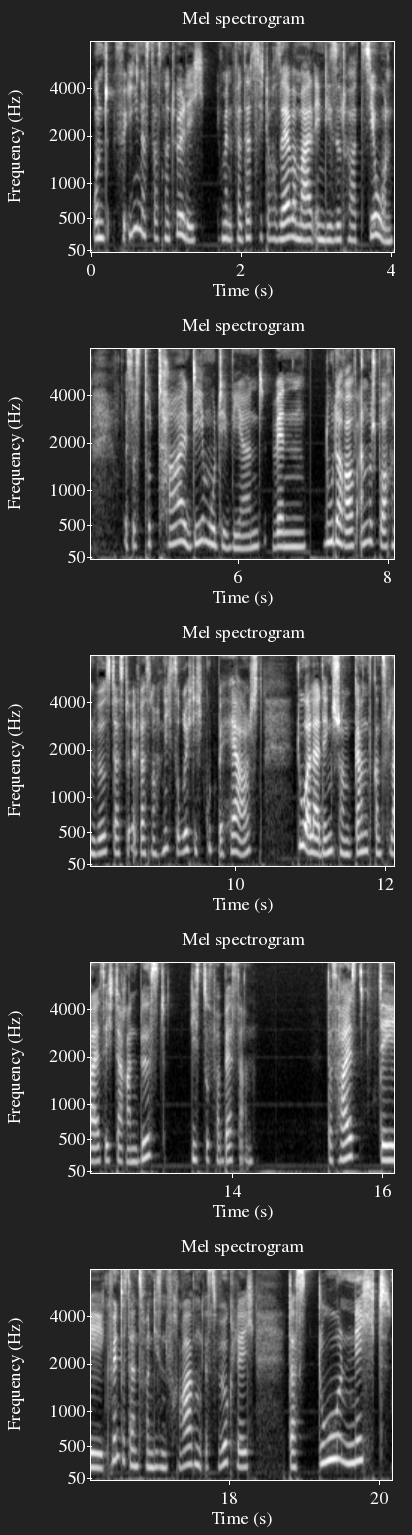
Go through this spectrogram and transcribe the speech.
Und für ihn ist das natürlich, ich meine, versetz dich doch selber mal in die Situation. Es ist total demotivierend, wenn du darauf angesprochen wirst, dass du etwas noch nicht so richtig gut beherrschst, du allerdings schon ganz, ganz fleißig daran bist, dies zu verbessern. Das heißt, die Quintessenz von diesen Fragen ist wirklich, dass du nicht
